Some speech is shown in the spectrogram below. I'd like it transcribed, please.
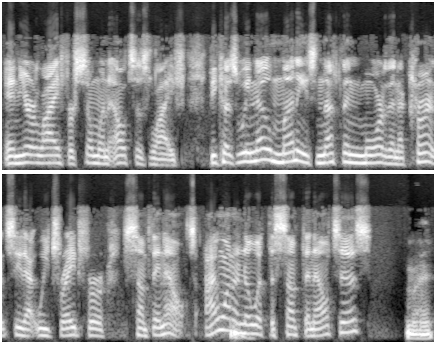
in your life or someone else's life? Because we know money's nothing more than a currency that we trade for something else. I want to know what the something else else is. Right.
